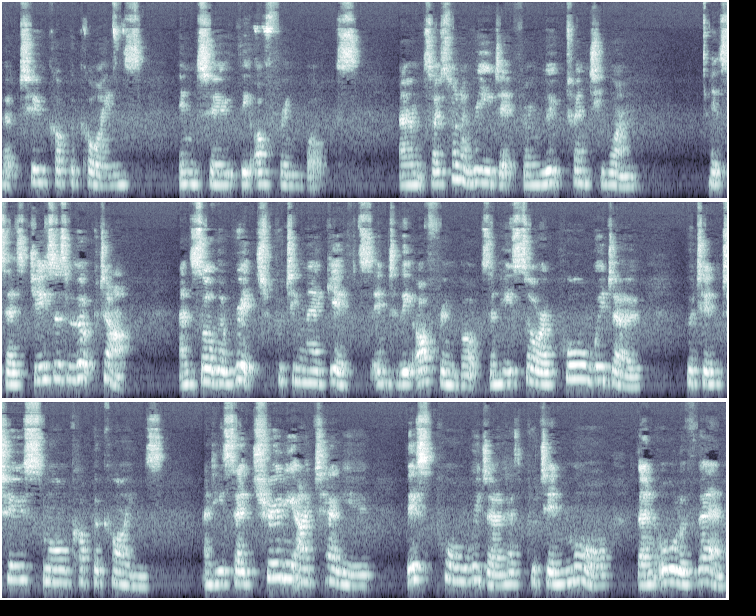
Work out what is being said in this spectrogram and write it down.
her two copper coins into the offering box. Um, so I just want to read it from Luke 21. It says, Jesus looked up and saw the rich putting their gifts into the offering box, and he saw a poor widow put in two small copper coins. And he said, Truly I tell you, this poor widow has put in more than all of them,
